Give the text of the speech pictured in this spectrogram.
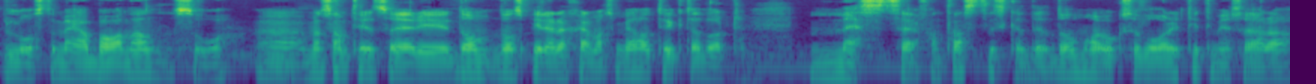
blåste mig av banan så. Eh, men samtidigt så är det de, de skärmar som jag har tyckt har varit mest så här, fantastiska. De, de, har också varit lite mer så här eh,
